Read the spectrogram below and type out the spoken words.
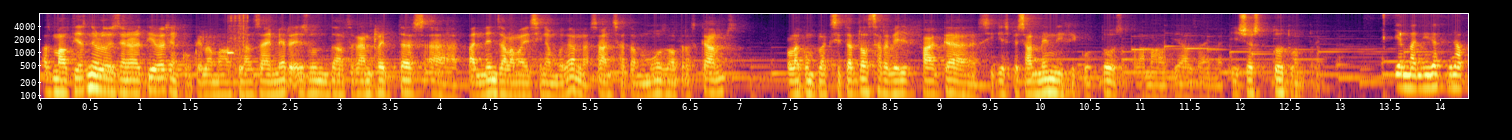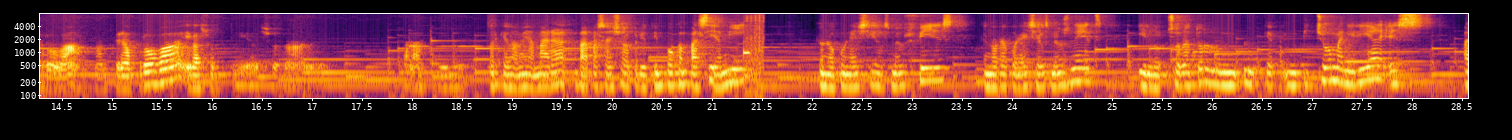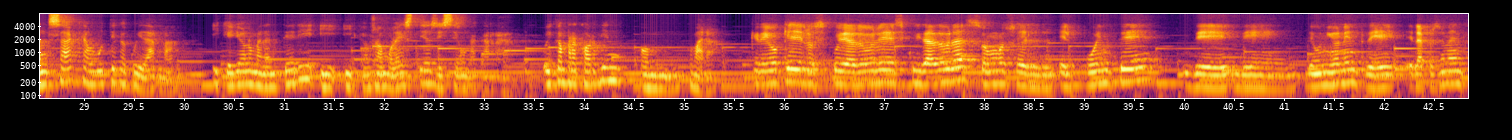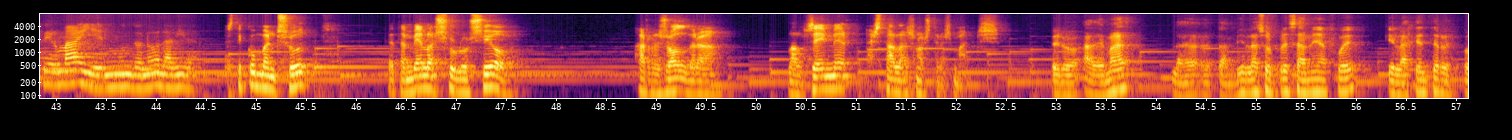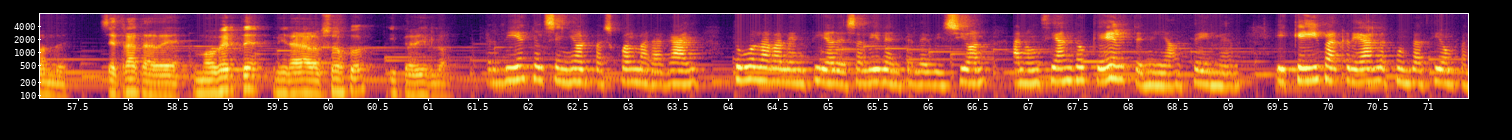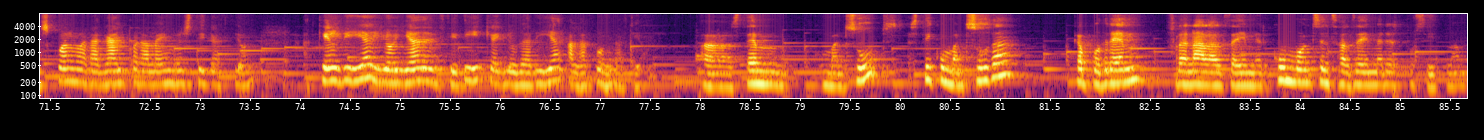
Les malalties neurodegeneratives, i en concret la malaltia d'Alzheimer, és un dels grans reptes eh, pendents de la medicina moderna. S'ha avançat en molts altres camps, però la complexitat del cervell fa que sigui especialment dificultós per la malaltia d'Alzheimer, i això és tot un repte. I em van dir de fer una prova. Vam fer una prova i va sortir això del, de la clínica. perquè la meva mare va passar això, però jo tinc por que em passi a mi, que no coneixi els meus fills, que no reconeixi els meus nets, i sobretot el que pitjor m'aniria és pensar que algú té que cuidar-me i que jo no me n'enteri i, i causar molèsties i ser una càrrega. Vull que em recordin com, com ara. Creo que los cuidadores, cuidadoras somos el, el puente de, de, de unión entre la persona enferma y el mundo, ¿no? la vida. Estic convençut que també la solució a resoldre l'Alzheimer està a les nostres mans. Pero además, la- también la sorpresa mía fue que la gente responde. Se trata de moverte, mirar a los ojos y pedirlo. El día que el señor Pascual Maragall tuvo la valentía de salir en televisión anunciando que él tenía Alzheimer y que iba a crear la Fundación Pascual Maragall para la investigación. Aquel día yo ya decidí que ayudaría a la fundación. Eh, estem convençuts, estic convençuda que podrem frenar l'Alzheimer, que un món sense Alzheimer és possible.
